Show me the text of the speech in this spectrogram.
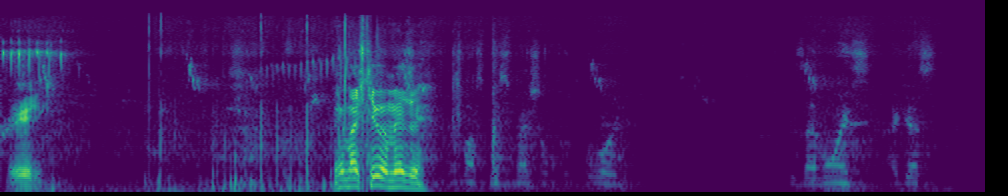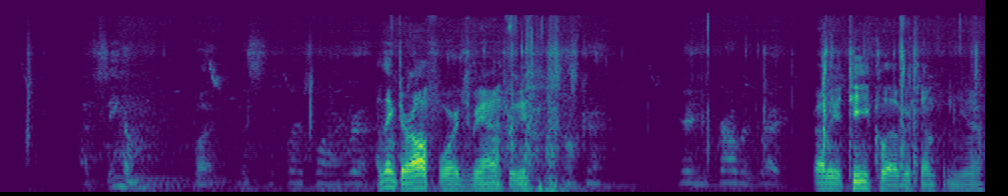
Pretty. Ain't much to him, is there? That must be special for Ford. Because I've always, I guess, I've seen them, but this first one I read. I think they're all Fords, to be honest with you. Okay. Yeah, you're probably right. Probably a T club or something, you know.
